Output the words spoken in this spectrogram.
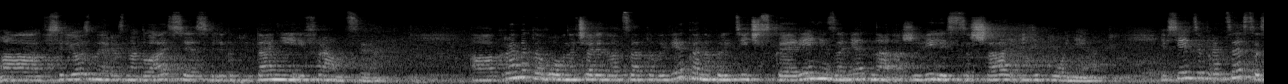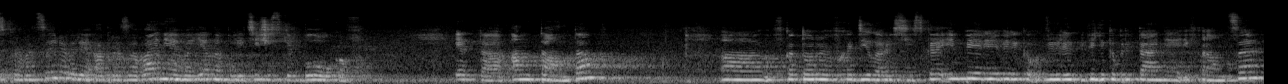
а, в серьезные разногласия с Великобританией и Францией. Кроме того, в начале 20 века на политической арене заметно оживились США и Япония. И все эти процессы спровоцировали образование военно-политических блоков. Это Антанта, а, в которую входила Российская империя, Великобритания и Франция,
